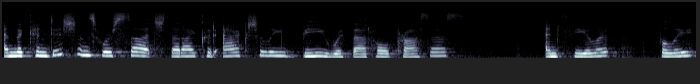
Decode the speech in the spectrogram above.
And the conditions were such that I could actually be with that whole process and feel it fully.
